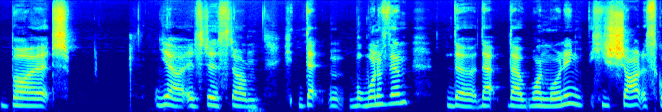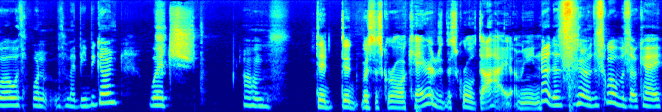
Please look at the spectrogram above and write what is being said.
but yeah it's just um that one of them the that that one morning he shot a squirrel with one with my bb gun which um Did did was the squirrel okay or did the squirrel die? I mean, no this no the squirrel was okay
